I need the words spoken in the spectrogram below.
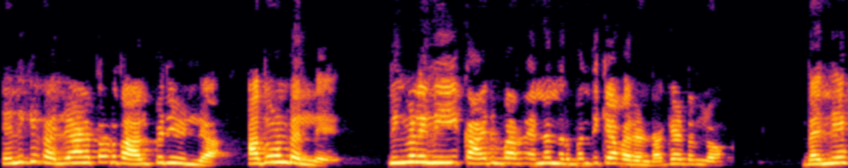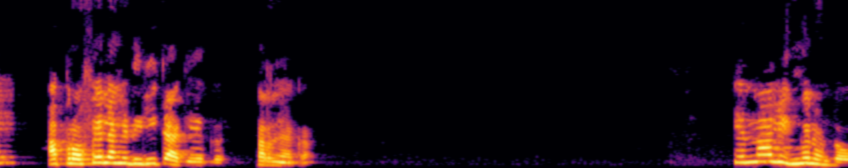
എനിക്ക് കല്യാണത്തോട് താല്പര്യമില്ല. അതുകൊണ്ടല്ലേ? നിങ്ങൾ ഇനി ഈ കാര്യം പറഞ്ഞ് എന്നെ നിർബന്ധിക്കാൻ വരണ്ട കേട്ടല്ലോ? ധന്യേ ആ പ്രൊഫൈൽ അങ്ങ് ഡിലീറ്റ് ആക്കിയേക്ക്. പറഞ്ഞേക്കാം. എന്നാലും ഇങ്ങനുണ്ടോ?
